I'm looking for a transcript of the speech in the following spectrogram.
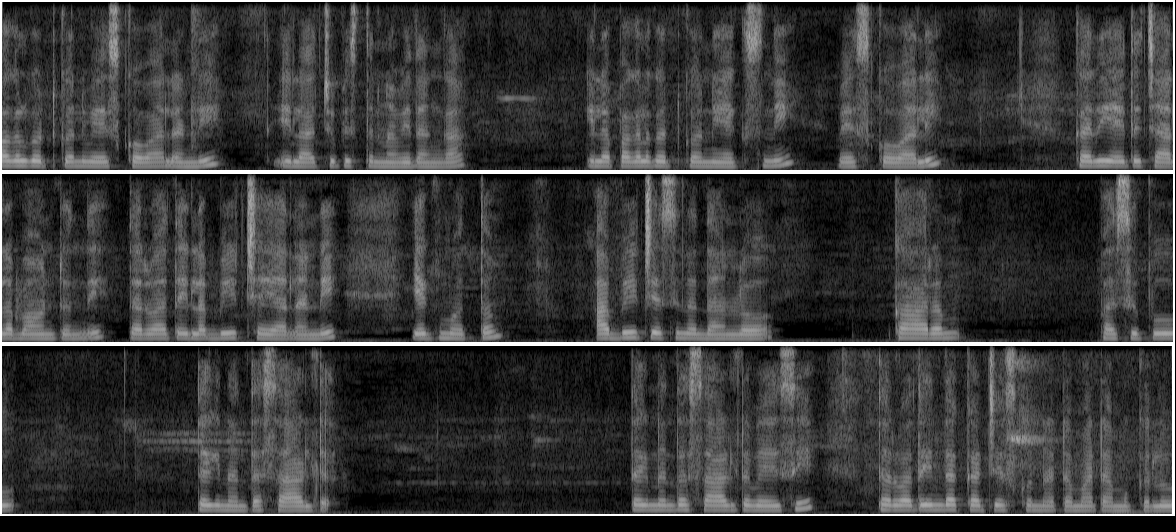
పగలగొట్టుకొని వేసుకోవాలండి. ఇలా చూపిస్తున్న విధంగా ఇలా పగలగొట్టుకొని ఎగ్స్ని వేసుకోవాలి. కర్రీ అయితే చాలా బాగుంటుంది. తర్వాత ఇలా బీట్ చేయాలండి. ఎగ్ మొత్తం. ఆ బీట్ చేసిన దానిలో కారం పసుపు తగినంత సాల్ట్ తగినంత సాల్ట్ వేసి తర్వాత ఇందాక కట్ చేసుకున్న టమాటా ముక్కలు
